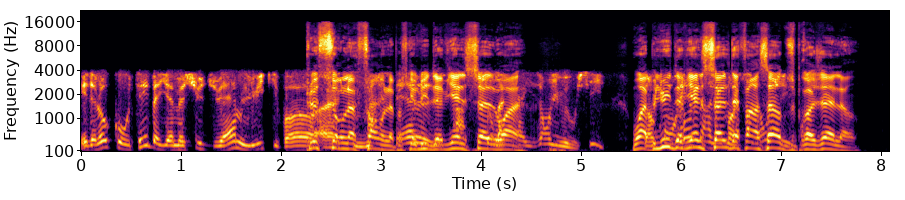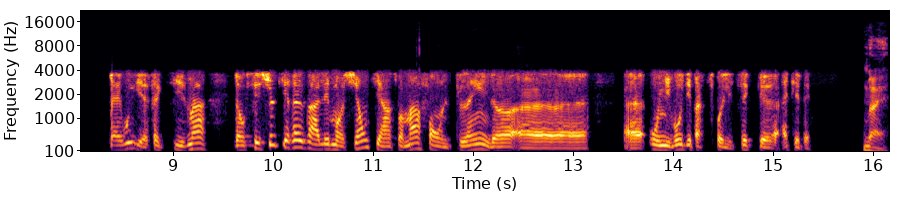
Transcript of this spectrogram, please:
Et de l'autre côté, ben, il y a M. Duhem, lui, qui va... Plus sur le fond, là, parce que lui devient le seul... Ouais. trahison, lui aussi. Ouais, puis lui devient le seul défenseur du projet, là. Ben oui, effectivement. Donc, c'est ceux qui restent dans l'émotion qui, en ce moment, font le plein là, euh, euh, au niveau des partis politiques à Québec. Ouais.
